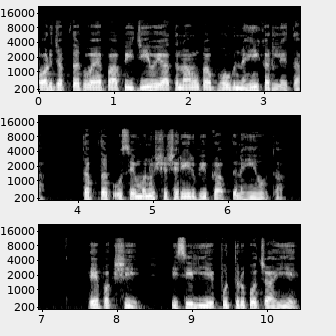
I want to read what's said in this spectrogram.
और जब तक वह पापी जीव यातनाओं का भोग नहीं कर लेता, तब तक उसे मनुष्य शरीर भी प्राप्त नहीं होता। हे पक्षी, इसीलिए पुत्र को चाहिए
